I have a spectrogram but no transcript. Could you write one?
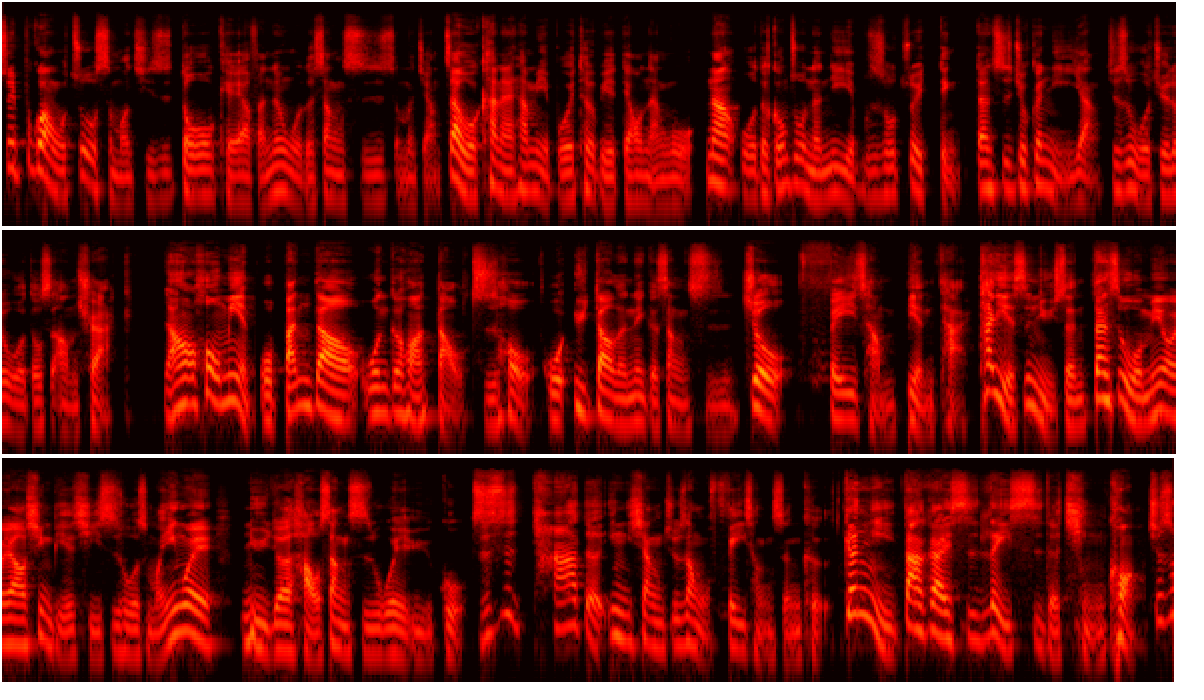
所以不管我做什么，其实都 OK 啊。反正我的上司怎么讲，在我看来，他们也不会特别刁难我。那我的工作能力也不是说最顶，但是就跟你一样，就是我觉得我都是 on track。然后后面我搬到温哥华岛之后，我遇到的那个上司就非常变态。她也是女生，但是我没有要性别歧视或什么，因为女的好上司我也遇过，只是她的印象就让我非常深刻。跟你大概是类似的情况，就是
